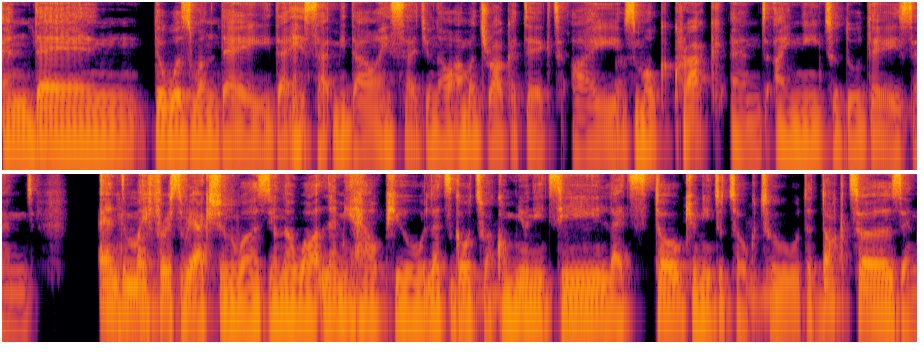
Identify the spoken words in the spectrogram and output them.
And then there was one day that he sat me down. He said, You know, I'm a drug addict. I smoke crack and I need to do this. And and my first reaction was, you know what, let me help you. Let's go to a community. Let's talk. You need to talk to the doctors and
